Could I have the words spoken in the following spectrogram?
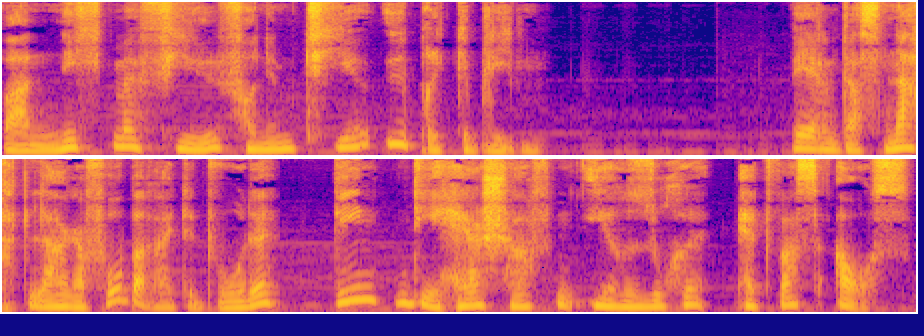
war nicht mehr viel von dem Tier übrig geblieben. Während das Nachtlager vorbereitet wurde, dehnten die Herrschaften ihre Suche etwas aus.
